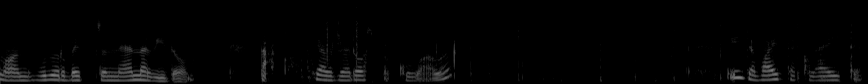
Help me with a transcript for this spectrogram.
Ладно, буду робити це не на відео. Так, я вже розпакувала. І давайте клеїти.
